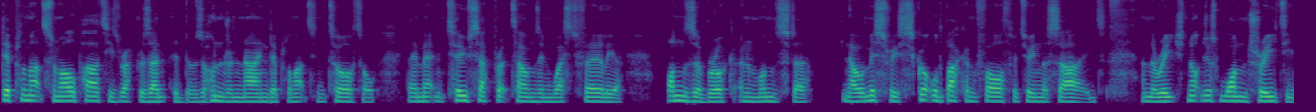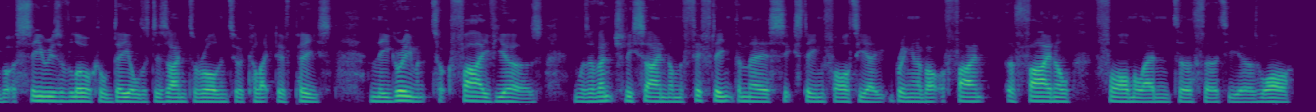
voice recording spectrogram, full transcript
diplomats from all parties represented, there was 109 diplomats in total, they met in two separate towns in Westphalia, Osnabrück and Munster. Now a mystery scuttled back and forth between the sides, and they reached not just one treaty but a series of local deals designed to roll into a collective peace, and the agreement took five years and was eventually signed on the 15th of May 1648, bringing about a, a final formal end to the Thirty Years' War.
